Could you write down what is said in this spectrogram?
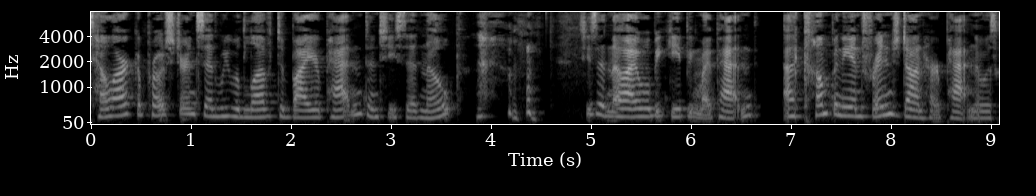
Telarc approached her and said, We would love to buy your patent. And she said, Nope. She said, No, I will be keeping my patent. A company infringed on her patent. It was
